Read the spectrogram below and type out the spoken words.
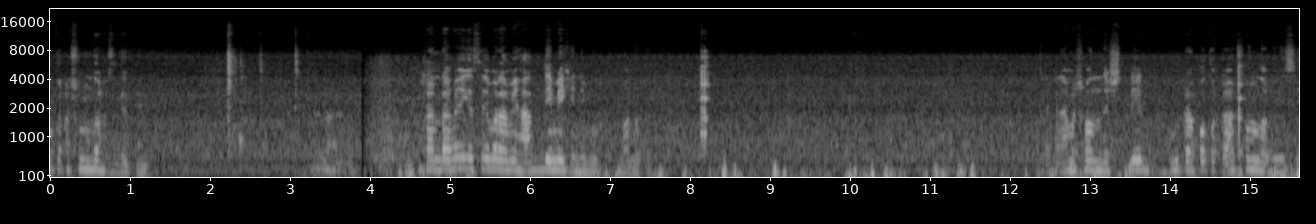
কতটা সুন্দর হয়েছে দেখেন। ঠান্ডা হয়ে গেছে, এবার আমি হাত দিয়ে মেখে নিব ভালো করে। দেখেন আমার সন্দেশের দুটা কতটা সুন্দর হয়েছে।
